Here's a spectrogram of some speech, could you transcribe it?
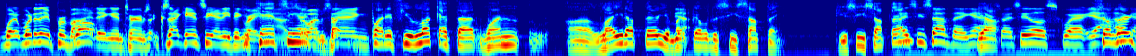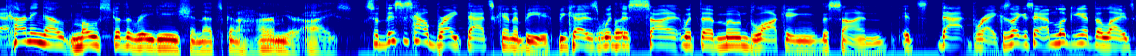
What What are they providing in terms? Because I can't see anything You right can't now. see so anything. I'm but, saying. but if you look at that one uh, light up there, you might Yeah. be able to see something. Do you see something? I see something. Yeah. Yeah. So I see a little square. Yeah. so they're okay. cutting out most of the radiation that's going to harm your eyes. So this is how bright that's going to be because with the sun, with the moon blocking the sun, it's that bright. Because like I say, I'm looking at the lights,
